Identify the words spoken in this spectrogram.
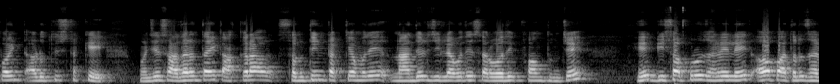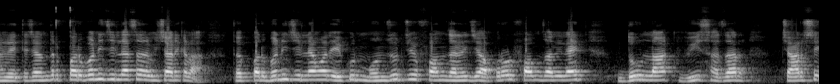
पॉईंट अडतीस टक्के. म्हणजे साधारणतः एक अकरा समथिंग टक्क्यामध्ये नांदेड जिल्ह्यामध्ये सर्वाधिक फॉर्म तुमचे हे डिसअप्रूव्ह झालेले आहेत अपात्र झालेले आहेत. त्याच्यानंतर परभणी जिल्ह्याचा विचार केला तर परभणी जिल्ह्यामध्ये एकूण मंजूर जे फॉर्म झाले जे अप्रूव्हल फॉर्म झालेले आहेत दोन लाख वीस हजार चारशे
